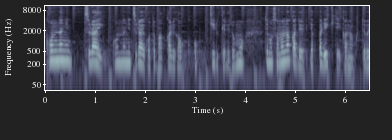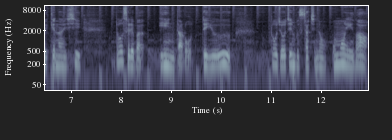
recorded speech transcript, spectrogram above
こんなに辛いこんなに辛いことばっかりが起きるけれどもでもその中でやっぱり生きていかなくてはいけないしどうすればいいんだろうっていう登場人物たちの思いが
